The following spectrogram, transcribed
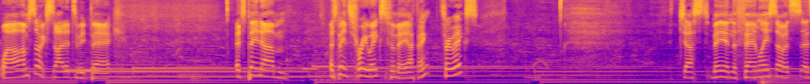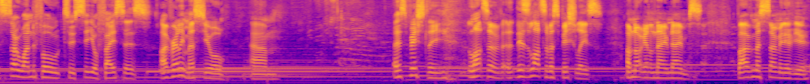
Well, I'm so excited to be back. It's been um, it's been three weeks for me, I think. Three weeks. Just me and the family, so it's it's so wonderful to see your faces. I've really missed you all, um, especially lots of there's lots of especiallys. I'm not going to name names, but I've missed so many of you,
